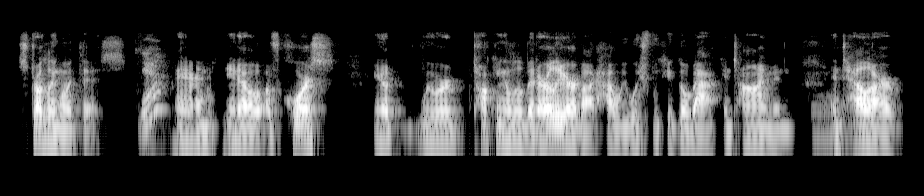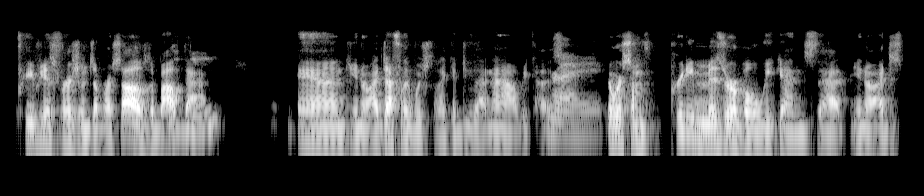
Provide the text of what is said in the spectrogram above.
struggling with this? Yeah. And you know of course you know we were talking a little bit earlier about how we wish we could go back in time and yeah. and tell our previous versions of ourselves about mm-hmm. that and you know i definitely wish that i could do that now because right. there were some pretty miserable weekends that you know i just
